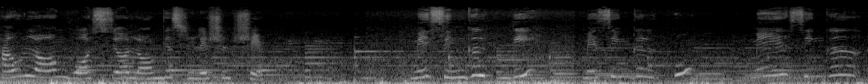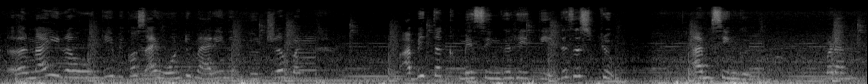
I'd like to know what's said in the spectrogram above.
how long was your longest relationship मैं सिंगल थी मैं सिंगल हूँ मैं सिंगल नहीं रहूँगी बिकॉज आई वॉन्ट टू मैरी इन द फ्यूचर बट अभी तक मैं सिंगल ही थी दिस इज ट्रू आई एम सिंगल but I'm, I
